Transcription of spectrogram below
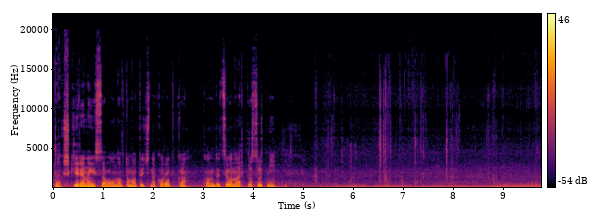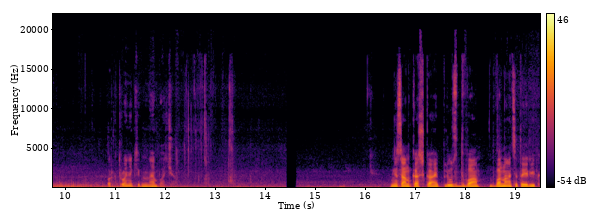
Так, шкіряний салон, автоматична коробка, кондиціонер присутній. Парктроніків не бачу. Nissan Qashqai плюс 2, 12 рік,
